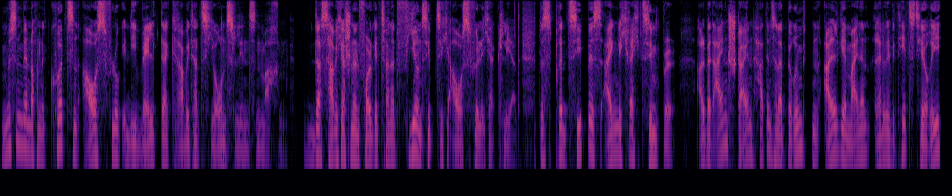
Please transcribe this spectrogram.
müssen wir noch einen kurzen Ausflug in die Welt der Gravitationslinsen machen. Das habe ich ja schon in Folge 274 ausführlich erklärt. Das Prinzip ist eigentlich recht simpel. Albert Einstein hat in seiner berühmten allgemeinen Relativitätstheorie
